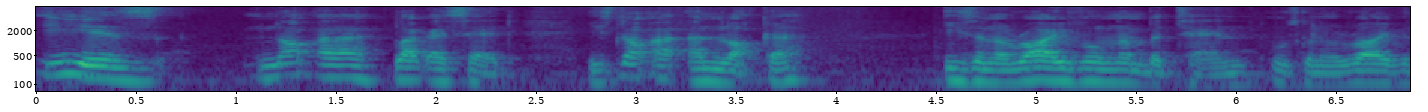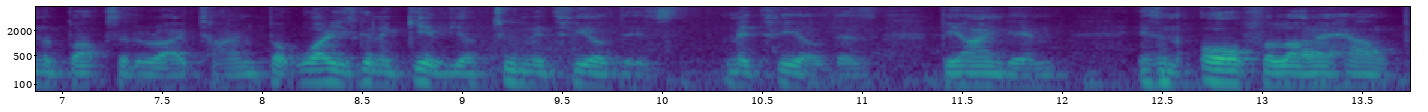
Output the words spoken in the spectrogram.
he is not a, like I said, he's not an unlocker. He's an arrival number 10 who's going to arrive in the box at the right time. But what he's going to give your two midfielders, midfielders behind him is an awful lot of help.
